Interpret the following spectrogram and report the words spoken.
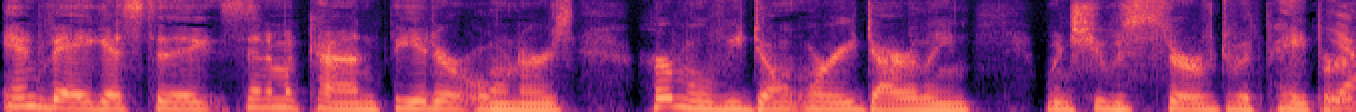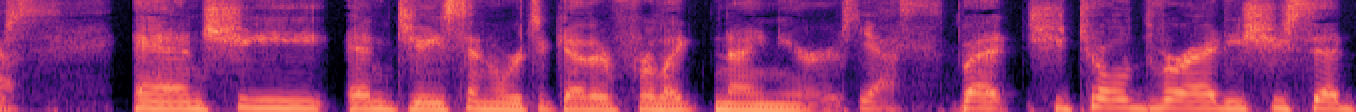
in Vegas to the CinemaCon theater owners her movie Don't Worry Darling when she was served with papers. Yes. And she and Jason were together for like 9 years. Yes. But she told Variety she said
